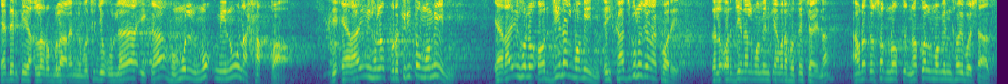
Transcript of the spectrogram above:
এদেরকে আল্লাহ রব্বুল আলমিন বলছেন যে উলা ইকা হুমুল মুমিনুন হাক্কা। যে এরাই হলো প্রকৃত মমিন, এরাই হলো অরিজিনাল মমিন। এই কাজগুলো যারা করে, তাহলে অরিজিনাল মমিনকে আমরা হতে চাই না। আমরা তো সব নক- নকল মমিন হয়ে বসে আছি।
